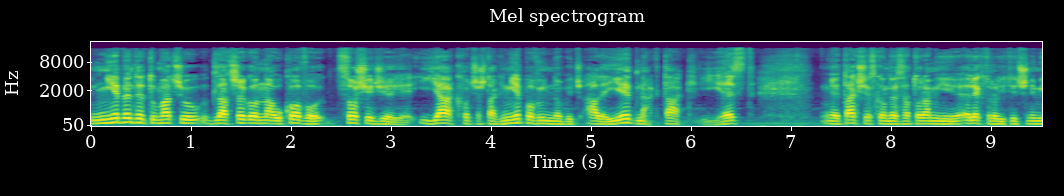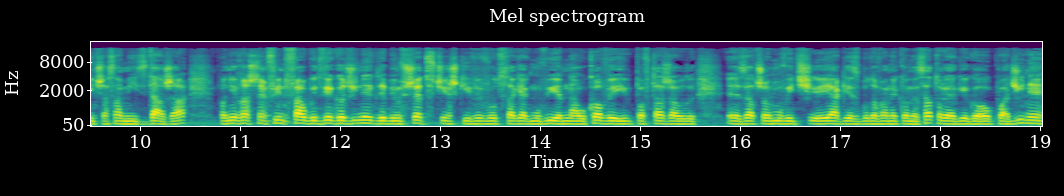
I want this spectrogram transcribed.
Nie będę tłumaczył, dlaczego naukowo, co się dzieje i jak, chociaż tak nie powinno być, ale jednak tak jest. E, tak się z kondensatorami elektrolitycznymi czasami zdarza, ponieważ ten film trwałby dwie godziny, gdybym wszedł w ciężki wywód, tak jak mówiłem, naukowy i powtarzał, e, zaczął mówić, jak jest zbudowany kondensator, jak jego okładziny,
